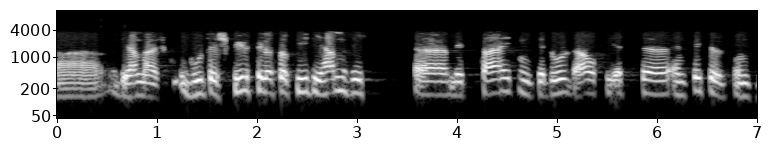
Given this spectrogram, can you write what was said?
Äh, die haben eine gute Spielphilosophie, die haben sich äh, mit Zeit und Geduld auch jetzt äh, entwickelt und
